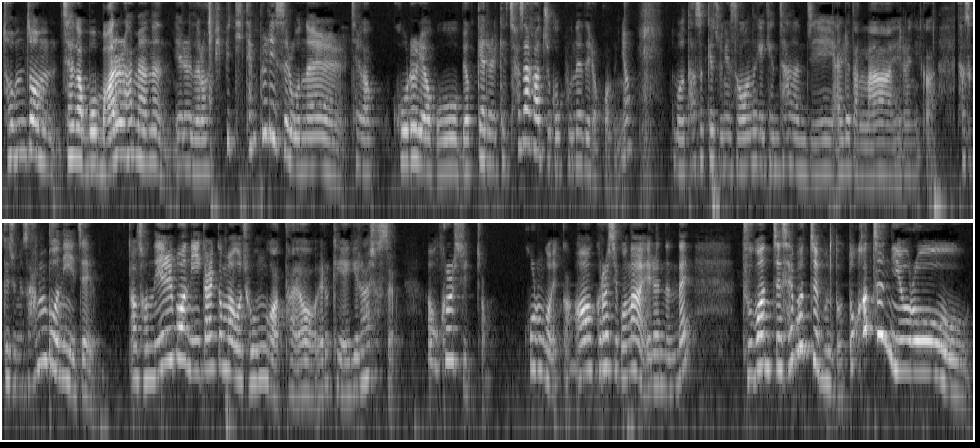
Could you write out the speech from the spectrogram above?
점점 제가 뭐 말을 하면은 예를 들어서 PPT 템플릿을 오늘 제가 고르려고 몇 개를 이렇게 찾아가지고 보내드렸거든요. 뭐 다섯 개 중에서 어느 게 괜찮은지 알려달라 이러니까 다섯 개 중에서 한 분이 이제 아, 저는 1번이 깔끔하고 좋은 것 같아요. 이렇게 얘기를 하셨어요. 아, 뭐 그럴 수 있죠. 고른 거니까. 아, 그러시구나. 이랬는데 두 번째, 세 번째 분도 똑같은 이유로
